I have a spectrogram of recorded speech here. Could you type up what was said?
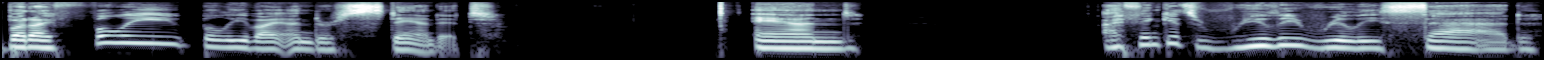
but I fully believe I understand it. And I think it's really, really sad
